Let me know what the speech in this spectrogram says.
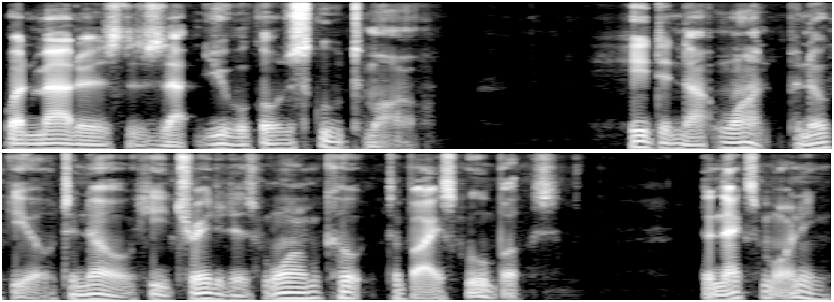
What matters is that you will go to school tomorrow. He did not want Pinocchio to know he traded his warm coat to buy school books. The next morning,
